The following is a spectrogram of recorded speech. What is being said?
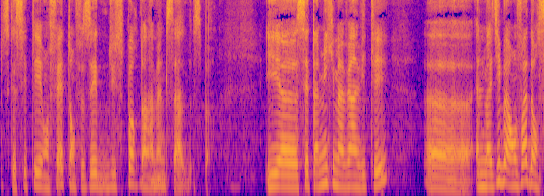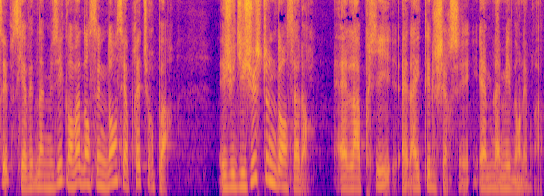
Parce que c'était en fait, on faisait du sport dans la même salle de sport. Et euh, cette amie qui m'avait invitée, euh, elle m'a dit bah, On va danser, parce qu'il y avait de la musique, on va danser une danse et après tu repars. Et je lui dis Juste une danse alors. Elle a pris, elle a été le chercher et elle me l'a mis dans les bras.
